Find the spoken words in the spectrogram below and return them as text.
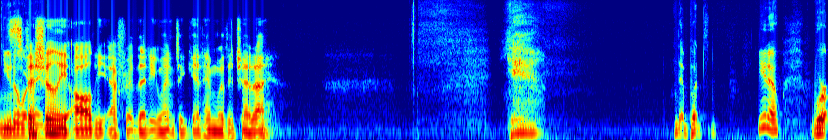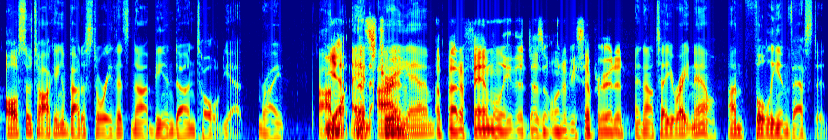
You know what I mean? Especially all the effort that he went to get him with a Jedi. Yeah. But, you know, we're also talking about a story that's not being done told yet, right? I'm, yeah, and that's true. I am, about a family that doesn't want to be separated. and I'll tell you right now, I'm fully invested,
